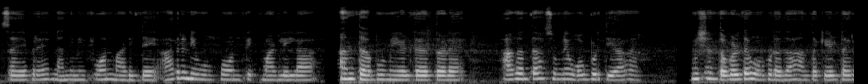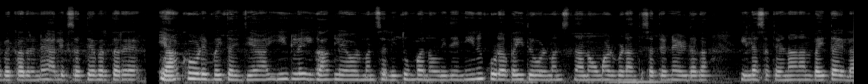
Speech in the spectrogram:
ಸಾಹೇಬ್ರೆ, ನಾನು ನಿಮಗೆ ಫೋನ್ ಮಾಡಿದ್ದೆ. ಆದ್ರೆ ನೀವು ಫೋನ್ ಪಿಕ್ ಮಾಡಲಿಲ್ಲ, ಅಂತ ಭೂಮಿ ಹೇಳ್ತಾ ಇರ್ತಾಳೆ. ಹಾಗಂತ ಸುಮ್ಮನೆ ಹೋಗ್ಬಿಡ್ತೀಯಾ? ಮಿಷನ್ ತಗೊಳ್ದೆ ಹೋಗ್ಬಿಡೋದಾ ಅಂತ ಕೇಳ್ತಾ ಇರ್ಬೇಕಾದ್ರೆ ಅಲ್ಲಿಗೆ ಸತ್ಯ ಬರ್ತಾರೆ. ಯಾಕೋ ಅವಳಿಗೆ ಬೈತಾ ಇದೆಯಾ? ಈಗಲೇ, ಈಗಾಗಲೇ ಅವಳ ಮನಸ್ಸಲ್ಲಿ ತುಂಬಾ ನೋವಿದೆ. ನೀನು ಕೂಡ ಬೈದು ಅವಳ ಮನಸ್ಸನ್ನ ನೋವು ಮಾಡಬೇಡ ಅಂತ ಸತ್ಯಣ್ಣ ಹೇಳಿದಾಗ, ಇಲ್ಲ ಸತ್ಯಣ್ಣ, ನಾನು ಬೈತಾ ಇಲ್ಲ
